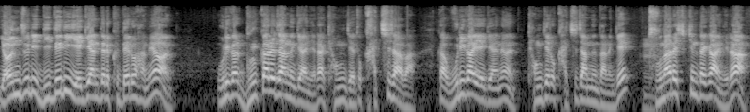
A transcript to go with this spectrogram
연준이 니들이 얘기한 대로 그대로 하면 우리가 물가를 잡는 게 아니라 경제도 같이 잡아. 그러니까 우리가 얘기하는 경제로 같이 잡는다는 게 음. 둔화를 시킨다가 아니라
